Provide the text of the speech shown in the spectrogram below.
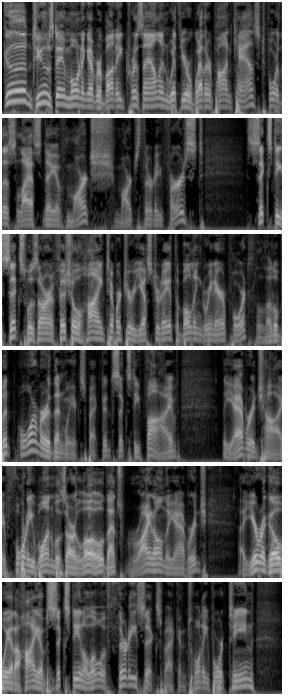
Good Tuesday morning, everybody. Chris Allen with your weather podcast for this last day of March, March 31st. 66 was our official high temperature yesterday at the Bowling Green Airport. A little bit warmer than we expected, 65. The average high, 41 was our low. That's right on the average. A year ago, we had a high of 60 and a low of 36 back in 2014.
